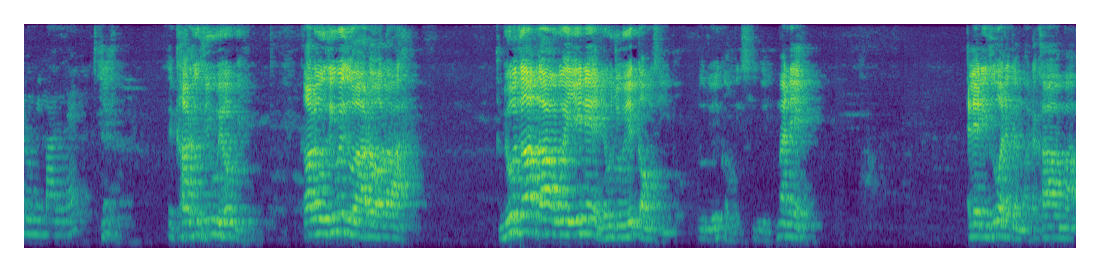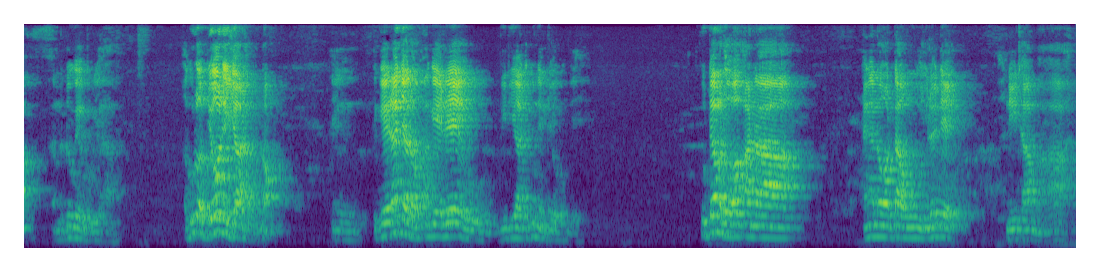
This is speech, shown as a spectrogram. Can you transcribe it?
ခြင်းပေါ့အန်ကယ်ဘလူးမီမာလည်းကာလုံစည်းဝေးဟုတ်ပြီကာလုံစည်းဝေးဆိုတာတော့လားအမျိုးသားကာဝေးရေးနဲ့လုံခြုံရေးကောင်စီပေါ့လုံခြုံရေးကောင်စီစည်းဝေးမှန်တယ် LED ဆိုရတဲ့ကမှာတစ်ခါမှမတွေ့ခဲ့ဘူးရအခုတော့ပြောနေကြတာပေါ့နော်အဲတကယ်တော့ကြတော့အငယ်လေးဟိုမီဒီယာတစ်ခုနဲ့ပြောလို့ပြီခုတက်မတော်အာနာနိုင်ငံတော်တာဝန်ယူလိုက်တဲ့အနေအထားမှာ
